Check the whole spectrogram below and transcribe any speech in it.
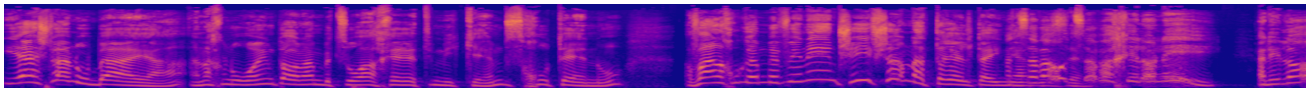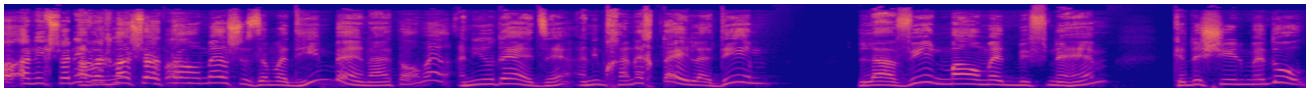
יש לנו בעיה, אנחנו רואים את העולם בצורה אחרת מכם, זכותנו, אבל אנחנו גם מבינים שאי אפשר לנטרל את העניין הזה. הצבא הוא צבא חילוני. אני לא, אני, כשאני אבל הולך מה לצבא- שאתה אומר, שזה מדהים בעיניי, אתה אומר, אני יודע את זה, אני מחנך את הילדים להבין מה עומד בפניהם, כדי שילמדו.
